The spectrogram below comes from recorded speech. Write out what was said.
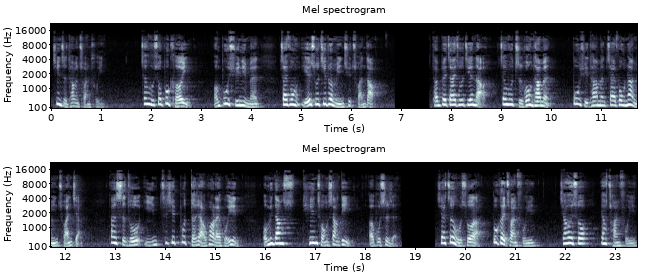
禁止他们传福音，政府说不可以，我们不许你们再奉耶稣基督的名去传道。他们被摘出监牢，政府指控他们不许他们再奉那名传讲。但使徒以这些不得了的话来回应：我们当听从上帝，而不是人。现在政府说了不可以传福音，教会说要传福音。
